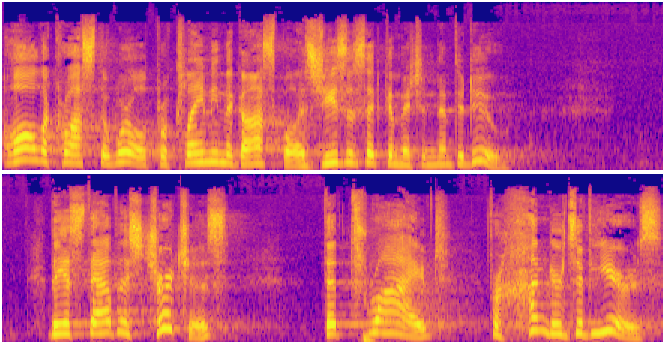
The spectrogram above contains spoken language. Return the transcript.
all across the world proclaiming the gospel as Jesus had commissioned them to do. They established churches that thrived for hundreds of years,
